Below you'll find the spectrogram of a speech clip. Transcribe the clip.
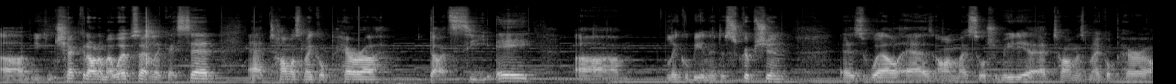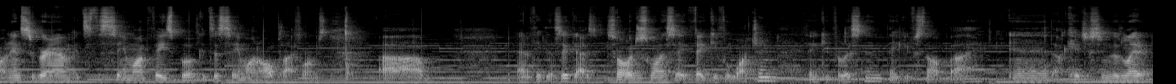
Um, you can check it out on my website, like I said, at thomasmichaelperras.ca. Um, link will be in the description, as well as on my social media at Thomas Michael Perras on Instagram. It's the same on Facebook. It's the same on all platforms. Um, and I think that's it, guys. So I just want to say thank you for watching. Thank you for listening. Thank you for stopping by. And I'll catch you sooner than later.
